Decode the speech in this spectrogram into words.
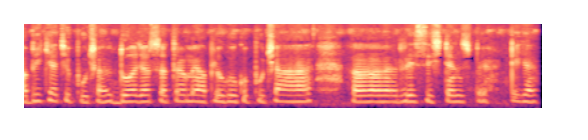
अभी क्या चीज़ पूछा है? 2017 में आप लोगों को पूछा है रेसिस्टेंस पे, ठीक है?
